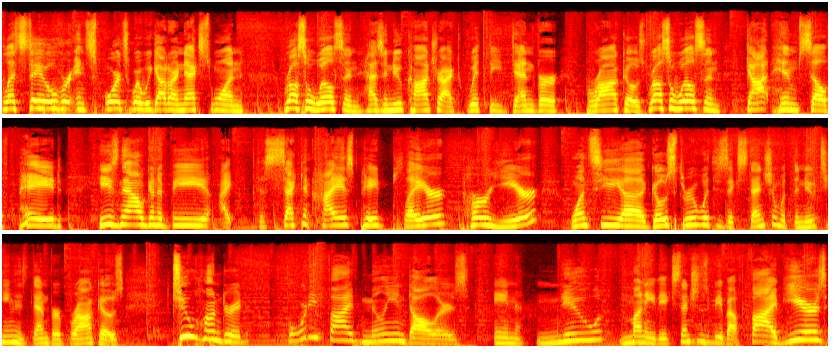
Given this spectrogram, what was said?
Let's stay over in sports where we got our next one. Russell Wilson has a new contract with the Denver Broncos. Russell Wilson got himself paid. He's now going to be I, the second highest paid player per year once he uh, goes through with his extension with the new team, his Denver Broncos. $245 million in new money. The extension is going to be about five years.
